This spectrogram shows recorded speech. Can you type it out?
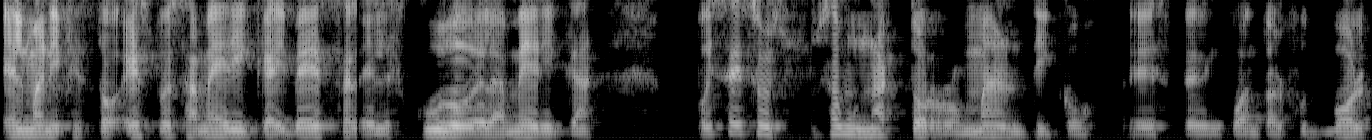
él manifestó, esto es América y ves el escudo de la América. Pues eso es, un acto romántico este, en cuanto al fútbol.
